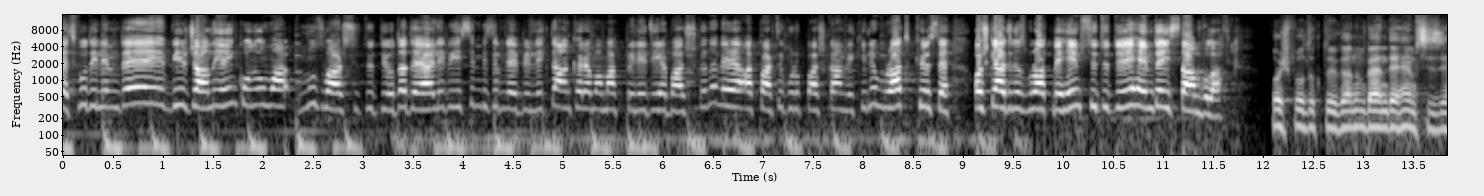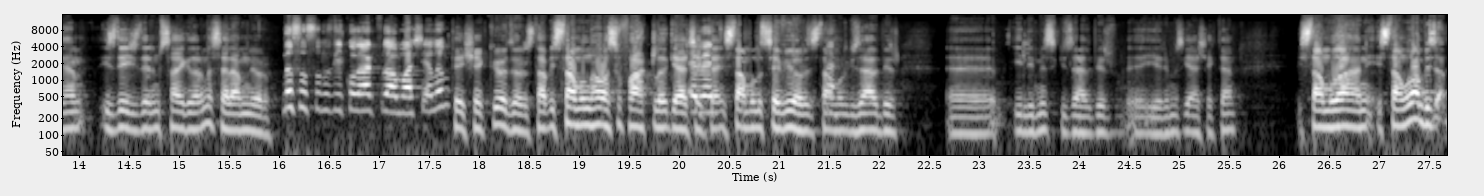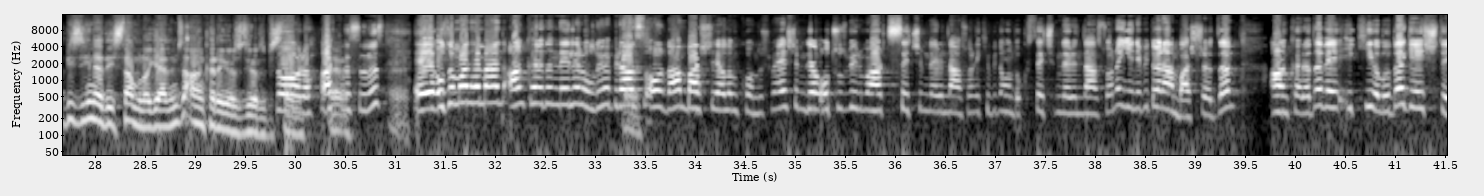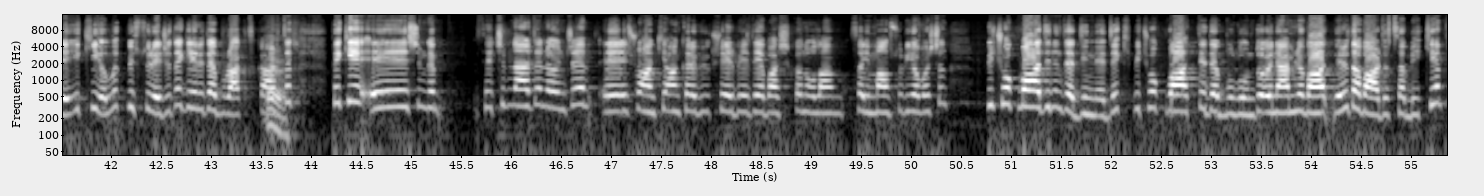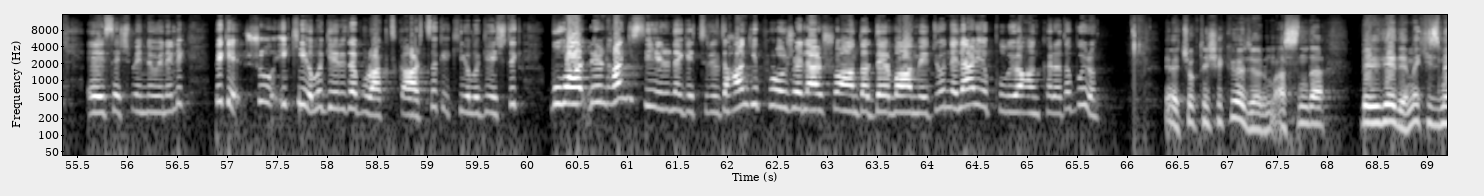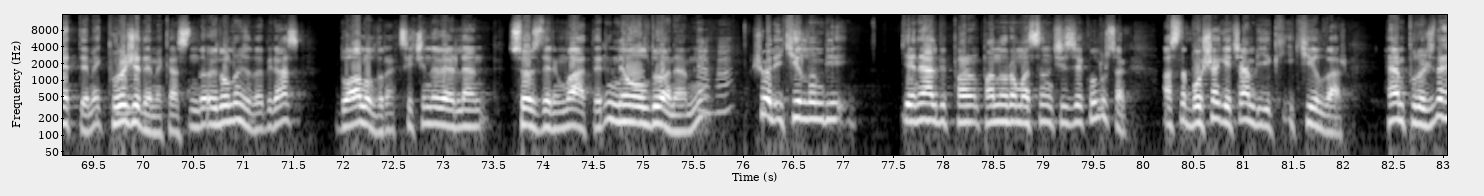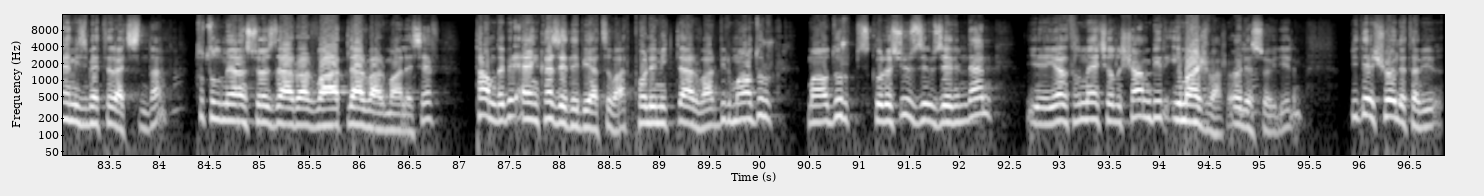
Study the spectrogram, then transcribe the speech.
Evet bu dilimde bir canlı yayın konuğumuz var stüdyoda. Değerli bir isim bizimle birlikte Ankara Mamak Belediye Başkanı ve AK Parti Grup Başkan Vekili Murat Köse. Hoş geldiniz Murat Bey hem stüdyoya hem de İstanbul'a. Hoş bulduk Duygu Hanım. Ben de hem sizi hem izleyicilerimi saygılarımla selamlıyorum. Nasılsınız ilk olarak buradan başlayalım. Teşekkür ediyoruz. Tabii İstanbul'un havası farklı gerçekten. Evet. İstanbul'u seviyoruz. İstanbul güzel bir e, ilimiz, güzel bir e, yerimiz gerçekten. İstanbul'a hani İstanbul'a biz biz yine de İstanbul'a geldiğimizde Ankara'yı özlüyoruz biz Doğru tabii. haklısınız. Ee, o zaman hemen Ankara'da neler oluyor biraz oradan başlayalım konuşmaya. Şimdi 31 Mart seçimlerinden sonra 2019 seçimlerinden sonra yeni bir dönem başladı Ankara'da ve 2 yılı da geçti. 2 yıllık bir süreci de geride bıraktık artık. Evet. Peki e, şimdi seçimlerden önce e, şu anki Ankara Büyükşehir Belediye Başkanı olan Sayın Mansur Yavaş'ın birçok vaadini de dinledik. Birçok vaatte de bulundu. Önemli vaatleri de vardı tabii ki e, seçmenine yönelik. Peki şu iki yılı geride bıraktık artık. iki yılı geçtik. Bu vaatlerin hangisi yerine getirildi? Hangi projeler şu anda devam ediyor? Neler yapılıyor Ankara'da? Buyurun. Evet çok teşekkür ediyorum. Aslında belediye demek hizmet demek, proje demek aslında. Öyle olunca da biraz doğal olarak seçimde verilen sözlerin, vaatlerin ne olduğu önemli. Şöyle iki yılın bir genel bir pan- panoramasını çizecek olursak aslında boşa geçen bir iki, iki yıl var. Hem projeler hem hizmetler açısından. Tutulmayan sözler var, vaatler var maalesef. Tam da bir enkaz edebiyatı var, polemikler var. Bir mağdur mağdur psikolojisi üze- üzerinden e, yaratılmaya çalışan bir imaj var. Öyle söyleyelim. Bir de şöyle tabii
